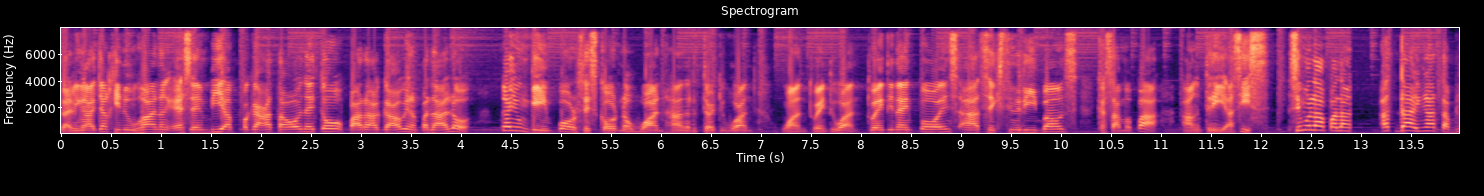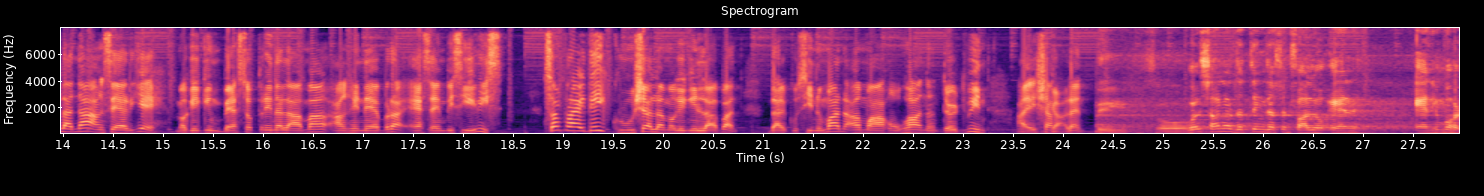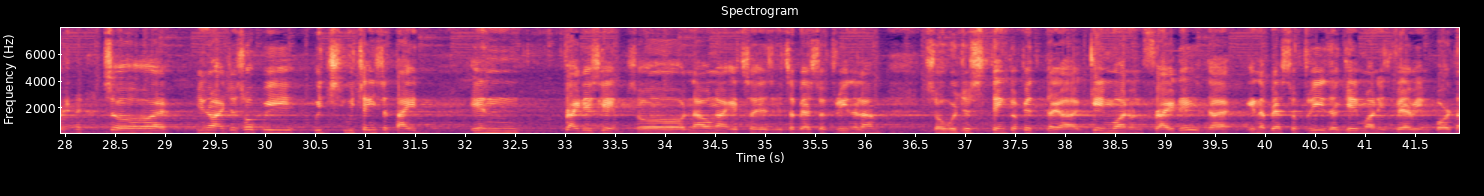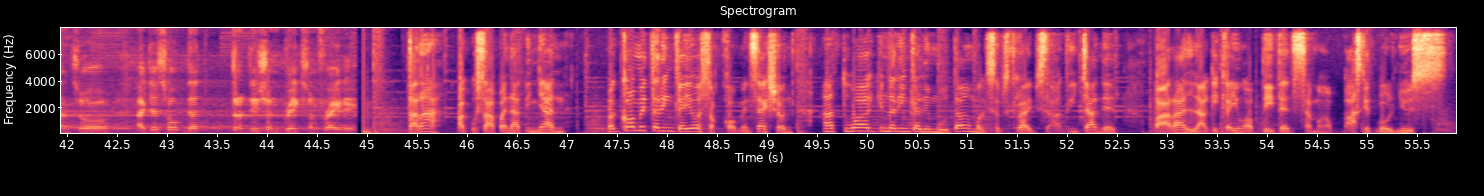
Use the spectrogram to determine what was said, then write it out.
Dahil nga dyan kinuha ng SMB ang pagkakataon na ito para agawin ang panalo. Ngayong Game 4 sa score na 131-121. 29 points at 16 rebounds kasama pa ang 3 assists. Simula pa lang at dahil nga tabla na ang serye, magiging best of 3 na lamang ang Ginebra SMB Series. Sa Friday, crucial ang magiging laban dahil kung sino man ang makakuha ng third win ay siya galan. So, Well, sana the thing doesn't follow any, anymore. so, uh, you know, I just hope we, we, we change the tide in Friday's game. So, now nga, it's a, it's a best of three na lang. So, we just think of it, uh, game one on Friday. The, in a best of three, the game one is very important. So, I just hope that tradition breaks on Friday. Tara, pag-usapan natin yan. Mag-comment na rin kayo sa comment section at huwag nyo na rin kalimutang mag-subscribe sa ating channel para lagi kayong updated sa mga basketball news.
